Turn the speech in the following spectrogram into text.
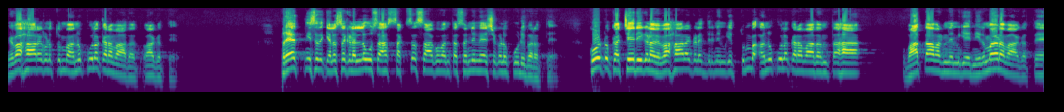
ವ್ಯವಹಾರಗಳು ತುಂಬ ಅನುಕೂಲಕರವಾದ, ಆಗುತ್ತೆ. ಪ್ರಯತ್ನಿಸಿದ ಕೆಲಸಗಳೆಲ್ಲವೂ ಸಹ ಸಕ್ಸಸ್ ಆಗುವಂಥ ಸನ್ನಿವೇಶಗಳು ಕೂಡಿ ಬರುತ್ತೆ. ಕೋರ್ಟು ಕಚೇರಿಗಳ ವ್ಯವಹಾರಗಳಿದ್ದರೆ ನಿಮಗೆ ತುಂಬ ಅನುಕೂಲಕರವಾದಂತಹ ವಾತಾವರಣ ನಿಮಗೆ ನಿರ್ಮಾಣವಾಗುತ್ತೆ.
